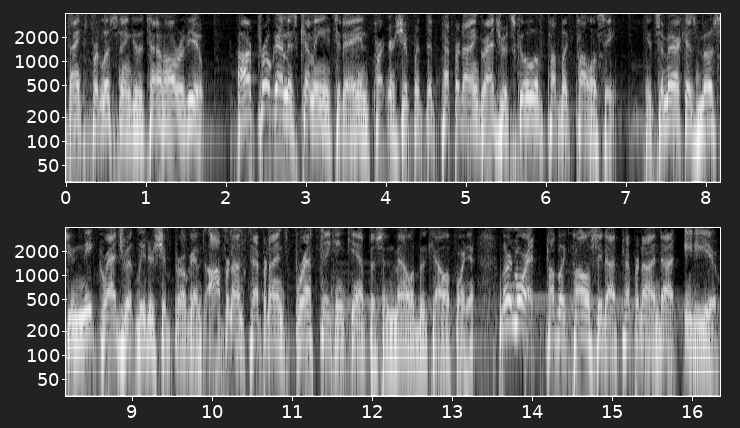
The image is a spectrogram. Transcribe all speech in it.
Thanks for listening to the Town Hall Review. Our program is coming today in partnership with the Pepperdine Graduate School of Public Policy. It's America's most unique graduate leadership programs offered on Pepperdine's breathtaking campus in Malibu, California. Learn more at publicpolicy.pepperdine.edu.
